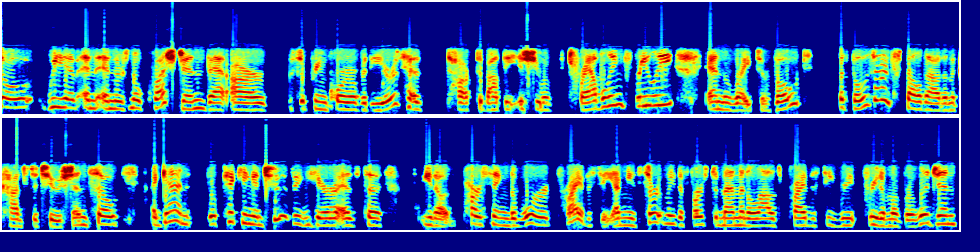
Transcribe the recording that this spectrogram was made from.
So we have, and, and there's no question that our Supreme Court over the years has talked about the issue of traveling freely and the right to vote but those aren't spelled out in the Constitution. So again, we're picking and choosing here as to you know, parsing the word privacy. I mean, certainly the First Amendment allows privacy, re- freedom of religion.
